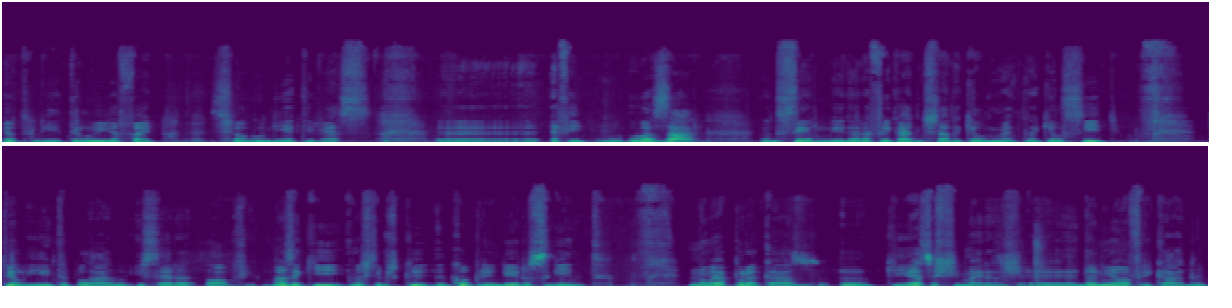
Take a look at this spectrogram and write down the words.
eu teria, feito se algum dia tivesse, enfim, o azar de ser um líder africano de estar naquele momento naquele sítio, teria interpelado, isso era óbvio. Mas aqui nós temos que compreender o seguinte: não é por acaso eh, que essas cimeiras eh, da União Africana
